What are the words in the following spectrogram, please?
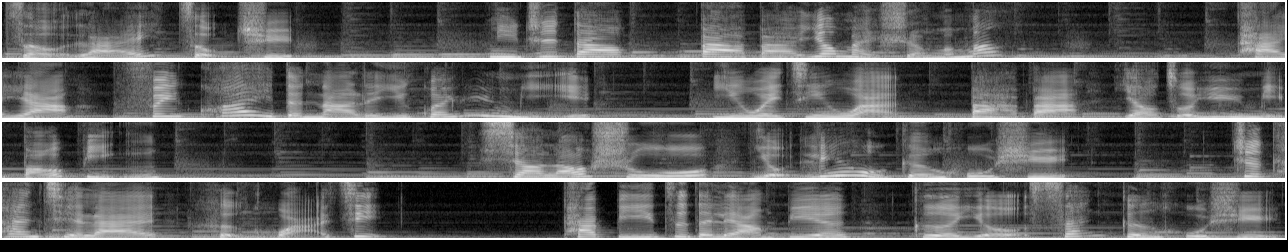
走来走去。你知道爸爸要买什么吗？他呀。飞快地拿了一罐玉米，因为今晚爸爸要做玉米薄饼。小老鼠有六根胡须，这看起来很滑稽。它鼻子的两边各有三根胡须。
